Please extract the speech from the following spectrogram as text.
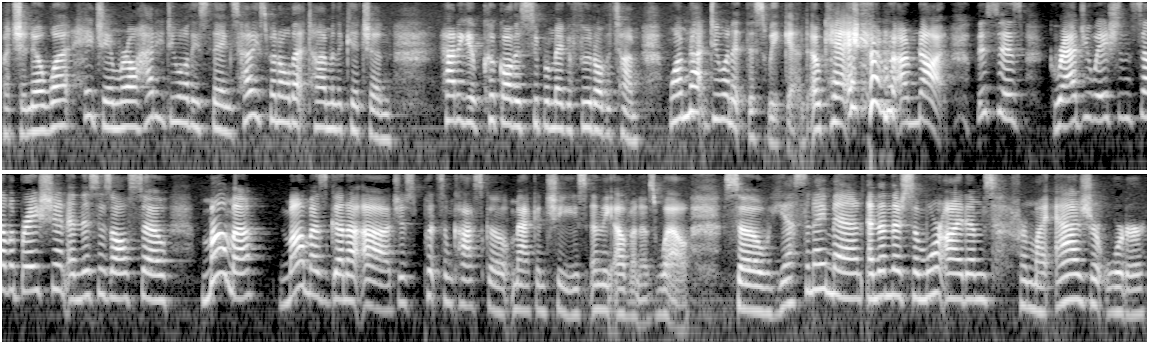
But you know what? Hey, Jamerrill, how do you do all these things? How do you spend all that time in the kitchen? How do you cook all this super mega food all the time? Well, I'm not doing it this weekend, okay? I'm not. This is graduation celebration, and this is also Mama Mama's gonna uh, just put some Costco mac and cheese in the oven as well. So yes and amen. And then there's some more items from my Azure order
